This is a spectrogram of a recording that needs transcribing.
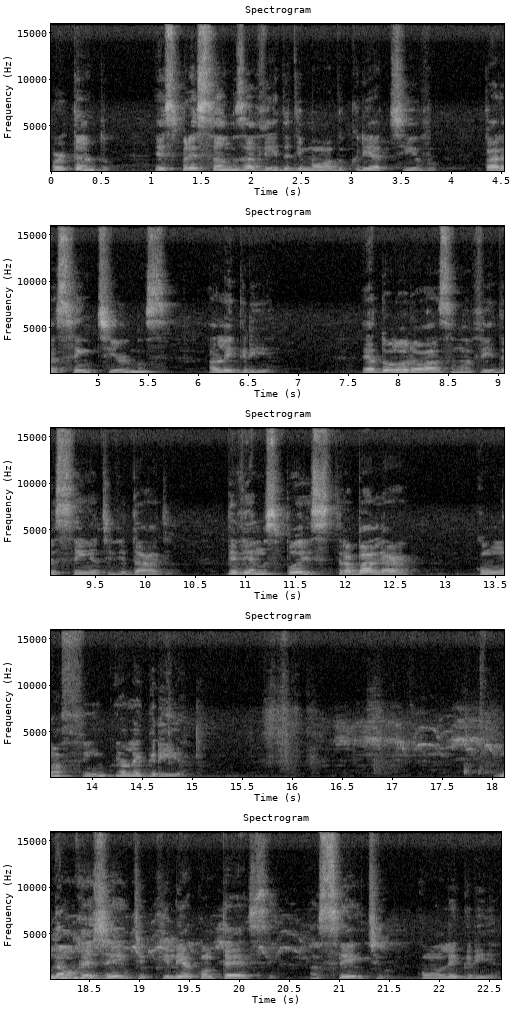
Portanto, expressamos a vida de modo criativo para sentirmos alegria. É dolorosa uma vida sem atividade. Devemos, pois, trabalhar com afinco e alegria. Não rejeite o que lhe acontece, aceite-o com alegria.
